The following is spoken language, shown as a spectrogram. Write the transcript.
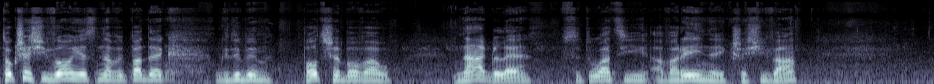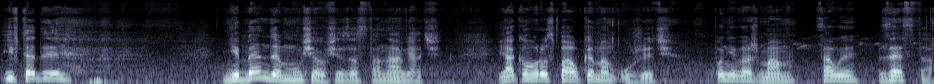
To krzesiwo jest na wypadek, gdybym potrzebował nagle w sytuacji awaryjnej krzesiwa i wtedy nie będę musiał się zastanawiać, jaką rozpałkę mam użyć, ponieważ mam cały zestaw.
